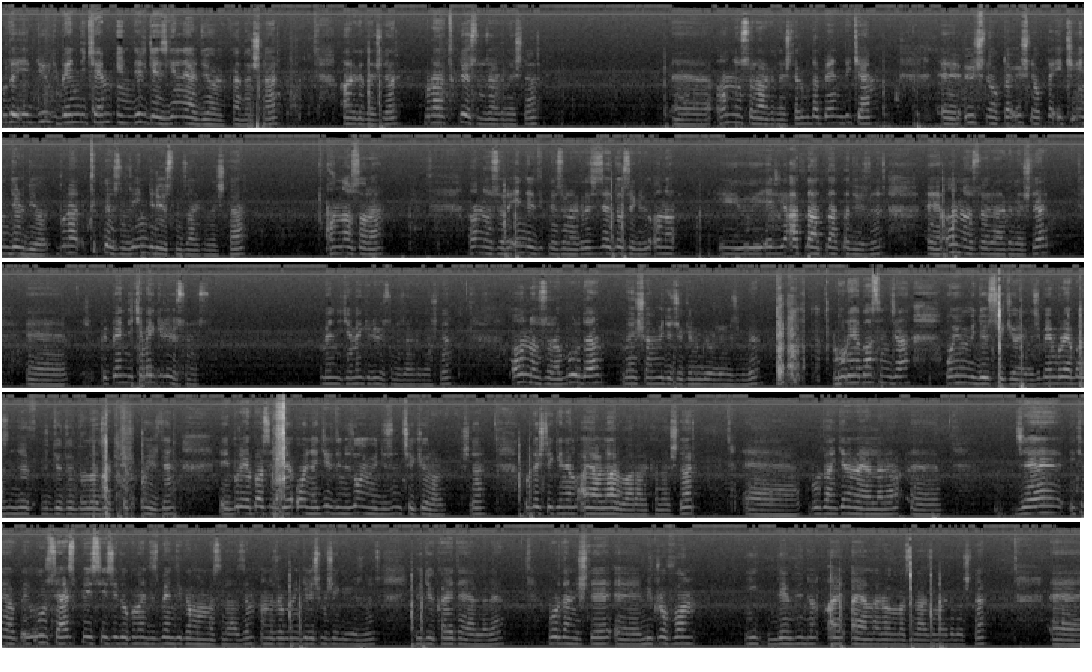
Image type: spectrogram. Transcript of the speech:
Burada diyor ki Bandicam indir gezginler diyor arkadaşlar. Arkadaşlar Buna tıklıyorsunuz arkadaşlar. Ee, ondan sonra arkadaşlar bu da Bandicam e, 3.3.2 indir diyor. Buna tıklıyorsunuz, indiriyorsunuz arkadaşlar. Ondan sonra ondan sonra indirdikten sonra arkadaşlar size dosya geliyor. Ona e, atla atla atla diyorsunuz. E, ondan sonra arkadaşlar e, Bandicam'e giriyorsunuz. Bandicam'e giriyorsunuz arkadaşlar. Ondan sonra burada ben şu an video çekiyorum gördüğünüz gibi. Buraya basınca oyun videosu çekiyor arkadaşlar. Ben buraya basınca video durdurulacaktır. O yüzden e, buraya basınca oyuna girdiğiniz oyun videosunu çekiyor arkadaşlar. Burada işte genel ayarlar var arkadaşlar. E, buradan genel ayarlara e, C 2 nokta Ursers PCC Documents Bandicam olması lazım. Ondan sonra buradan gelişmişe giriyorsunuz. Video kayıt ayarları. Buradan işte e, mikrofon devrin ay ayarları olması lazım arkadaşlar. E,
